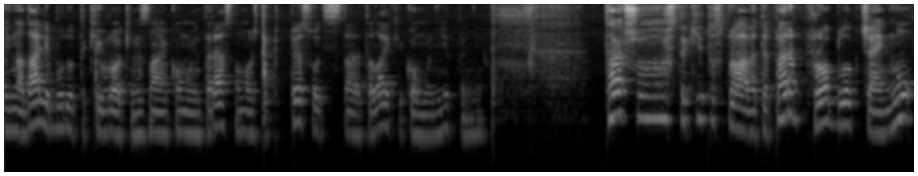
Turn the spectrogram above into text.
і надалі будуть такі уроки. Не знаю, кому інтересно, можете підписуватися, ставити лайки, кому ні, то ні. Так що ось такі то справи. Тепер про блокчейн. Ну,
